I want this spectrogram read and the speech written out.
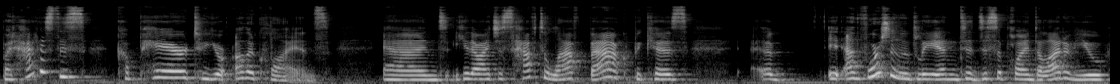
but how does this compare to your other clients? And, you know, I just have to laugh back because uh, it, unfortunately, and to disappoint a lot of you,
